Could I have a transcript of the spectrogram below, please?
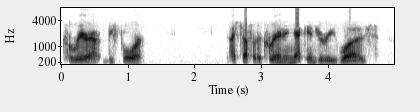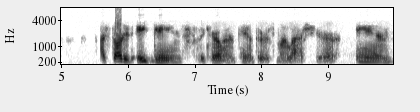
career before I suffered a career-ending neck injury was I started eight games for the Carolina Panthers my last year. And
